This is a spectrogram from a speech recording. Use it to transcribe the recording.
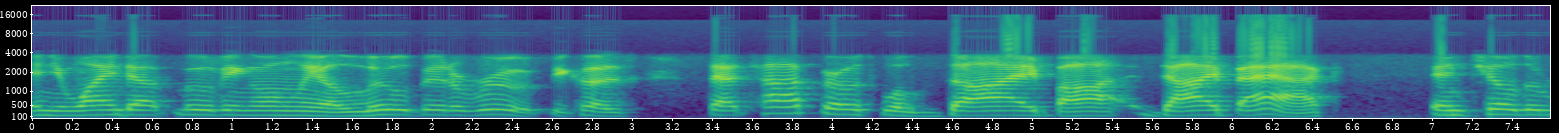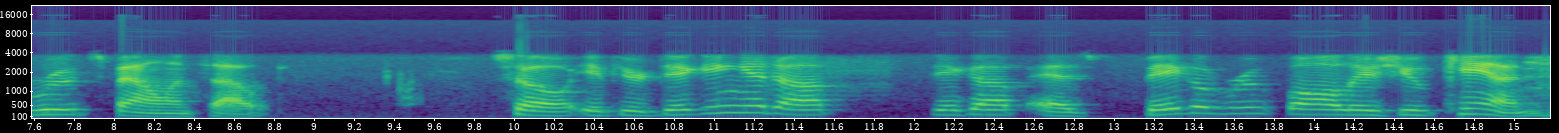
and you wind up moving only a little bit of root because that top growth will die by, die back until the roots balance out. So if you're digging it up, dig up as big a root ball as you can.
